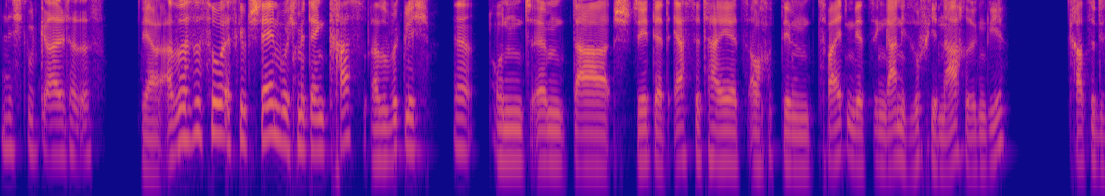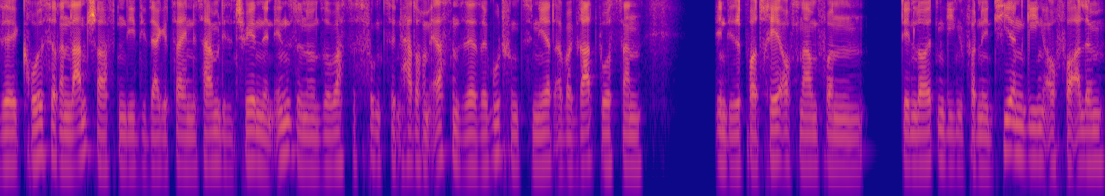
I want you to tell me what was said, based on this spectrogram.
nicht gut gealtert ist. Ja, also es ist so, es gibt Stellen, wo ich mir denke, krass, also wirklich. Ja. Und ähm, da steht der erste Teil jetzt auch dem zweiten jetzt in gar nicht so viel nach irgendwie. Gerade so diese größeren Landschaften, die die da gezeichnet haben, mit diesen schwebenden Inseln und sowas, das funktioniert, hat auch im ersten sehr, sehr gut funktioniert. Aber gerade wo es dann in diese Porträtaufnahmen von den Leuten ging, von den Tieren ging, auch vor allem,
